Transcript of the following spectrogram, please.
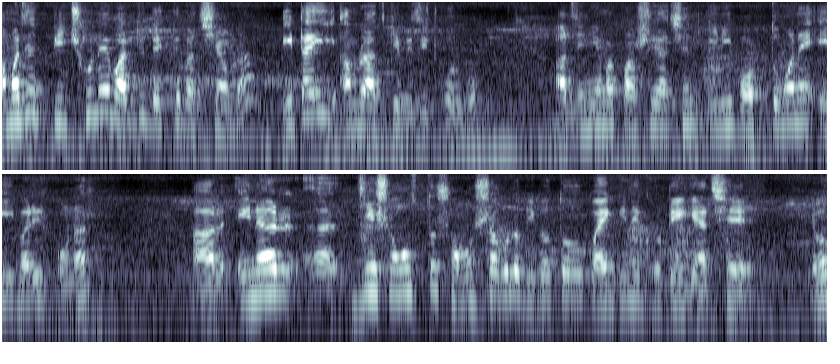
আমার যে পিছনে বাড়িটি দেখতে পাচ্ছি আমরা, এটাই আমরা আজকে ভিজিট করব। আর যিনি আমার পাশে আছেন ইনি বর্তমানে এই বাড়ির ওনার আর এনার যে সমস্ত সমস্যাগুলো বিগত কয়েকদিনে ঘটে গেছে এবং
